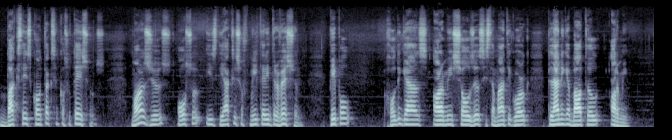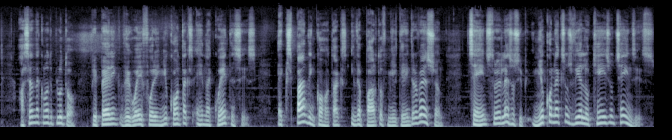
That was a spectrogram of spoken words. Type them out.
backstage contacts and consultations. Mars Zeus also is the axis of military intervention, people holding guns, army, soldiers, systematic work, planning a battle, army. Ascending to Pluto, preparing the way for new contacts and acquaintances, expanding contacts in the part of military intervention, change through relationship, new connections via location changes.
